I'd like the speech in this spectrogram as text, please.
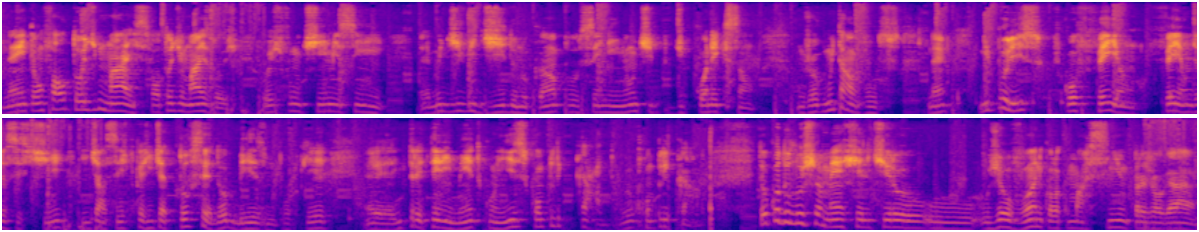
né? Então faltou demais, faltou demais hoje. Hoje foi um time assim é, muito dividido no campo, sem nenhum tipo de conexão. Um jogo muito avulso, né? E por isso ficou feião, feião de assistir. A gente assiste porque a gente é torcedor mesmo, porque é, entretenimento com isso complicado, viu? complicado. Então quando o Lucha mexe, ele tira o, o, Giovanni, coloca o Marcinho para jogar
